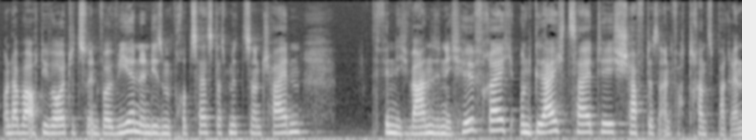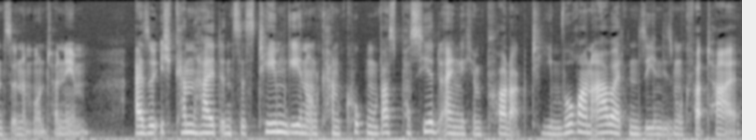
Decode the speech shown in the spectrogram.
und aber auch die Leute zu involvieren in diesem Prozess, das mitzuentscheiden, finde ich wahnsinnig hilfreich und gleichzeitig schafft es einfach Transparenz in einem Unternehmen. Also ich kann halt ins System gehen und kann gucken, was passiert eigentlich im Product-Team, woran arbeiten sie in diesem Quartal.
